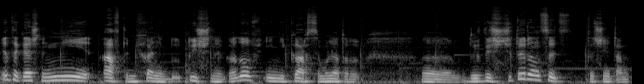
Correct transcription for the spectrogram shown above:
это, конечно, не автомеханик 2000-х годов и не кар-симулятор 2014, точнее там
